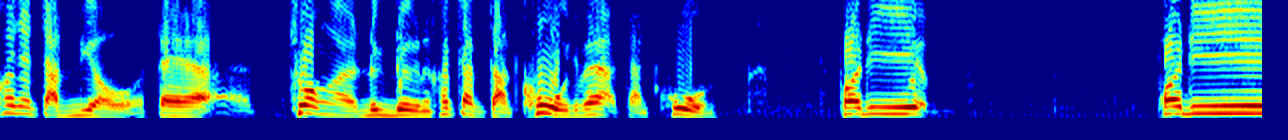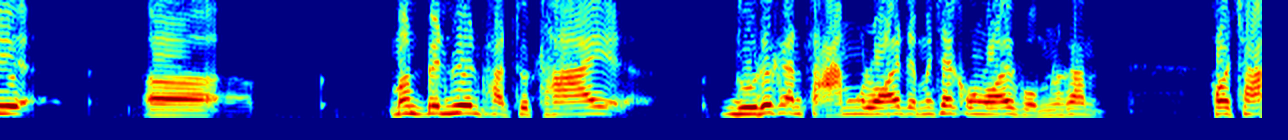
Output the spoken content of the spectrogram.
เขาจะจัดเดี่ยว แต่ช่วงดึกๆเขาจะจัดคู่ใช่ไหมจัดคู่ พอดี พอดีเอ่อมันเป็นเวรผัดสุดท้ายอยู่ด้วยกันสามกองร้อยแต่ไม่ใช่กองร้อยผมนะครับ พอเช้า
